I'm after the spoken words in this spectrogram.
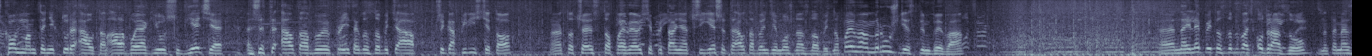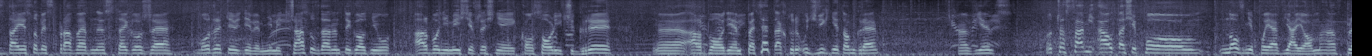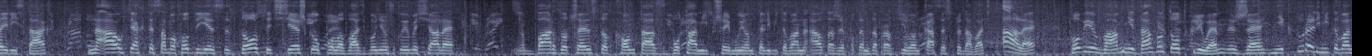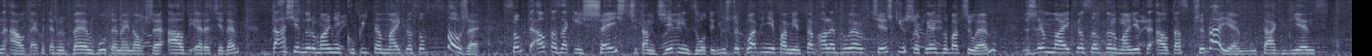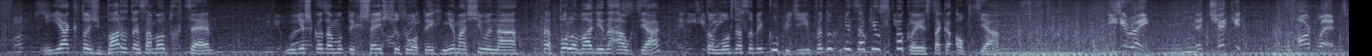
skąd mam te niektóre auta, albo jak już wiecie, że te auta były w playlistach do zdobycia, a przygapiliście to, to często pojawiają się pytania, czy jeszcze te auta będzie można zdobyć. No powiem wam, różnie z tym bywa. E, najlepiej to zdobywać od razu, natomiast zdaję sobie sprawę z tego, że możecie, nie wiem, nie mieć czasu w danym tygodniu, albo nie mieliście wcześniej konsoli czy gry, e, albo nie wiem, PC-ta, który udźwignie tą grę, a więc no, czasami auta się ponownie pojawiają w playlistach. Na aukcjach te samochody jest dosyć ciężko upolować, bo nie oszukujemy się, ale bardzo często konta z botami przejmują te limitowane auta, żeby potem za prawdziwą kasę sprzedawać, ale powiem wam, niedawno to odkryłem, że niektóre limitowane auta, jak chociażby BMW te najnowsze, Audi RS7, da się normalnie kupić na Microsoft Store. Są te auta za jakieś 6 czy tam 9 zł, już dokładnie nie pamiętam, ale byłem w ciężkim szoku jak zobaczyłem, że Microsoft normalnie te auta sprzedaje. Tak więc jak ktoś bardzo ten samochód chce, nie szkoda mu tych 6 zł, nie ma siły na polowanie na aukcjach, to można sobie kupić i według mnie całkiem spoko jest taka opcja. Easy right. Then chicken. Hard left.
